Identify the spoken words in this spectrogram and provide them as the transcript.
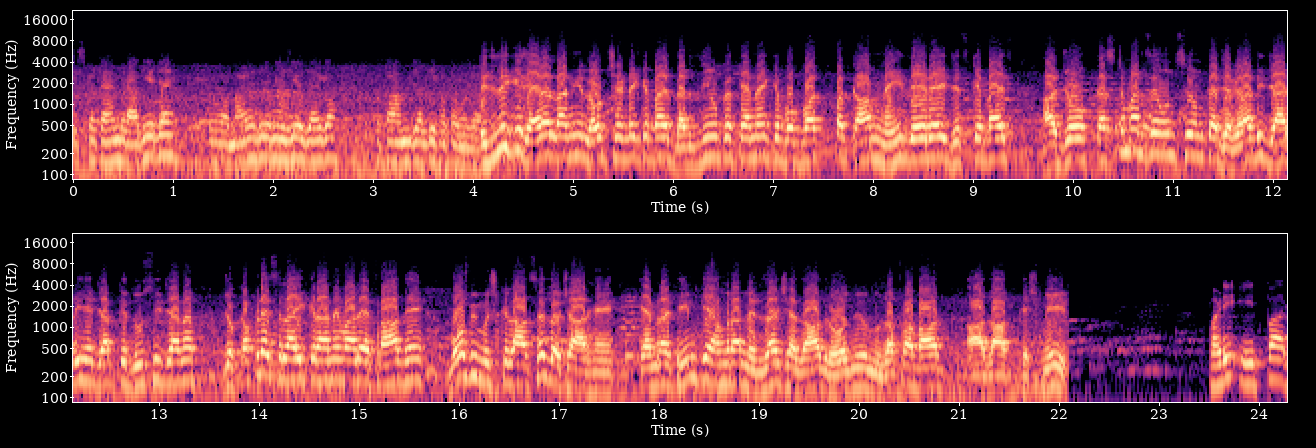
इसका टाइम बढ़ा दिया जाए तो हमारे लिए भी ईजी हो जाएगा तो काम जल्दी खत्म हो जाए। बिजली की गैर लानी लोड शेडिंग के बाद दर्जियों का कहना है कि वो वक्त पर काम नहीं दे रहे, जिसके बाद जो कस्टमर्स हैं, उनसे उनका झगड़ा भी जारी है, जबकि दूसरी जानब जो कपड़े सिलाई कराने वाले अफराद हैं, वो भी मुश्किल से दो चार हैं। कैमरा टीम के हमरा मिर्ज़ा शहजाद रोज न्यूज़, मुजफ्फराबाद, आज़ाद कश्मीर। बड़ी ईद पर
